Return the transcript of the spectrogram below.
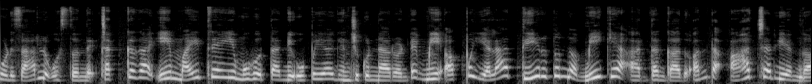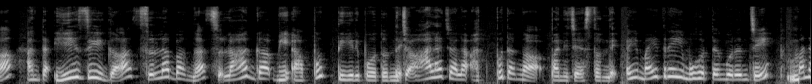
మూడు సార్లు వస్తుంది. చక్కగా ఈ మైత్రేయి ముహూర్తాన్ని ఉపయోగించుకున్నారు అంటే మీ అప్పు ఎలా తీరుతుందో మీకే అర్థం కాదు. అంత ఆశ్చర్యంగా అంత ఈజీగా సులభంగా సులాగ్గా మీ అప్పు తీరిపోతుంది. చాలా చాలా అద్భుతంగా పనిచేస్తుంది. ఈ మైత్రేయి ముహూర్తం గురించి మన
